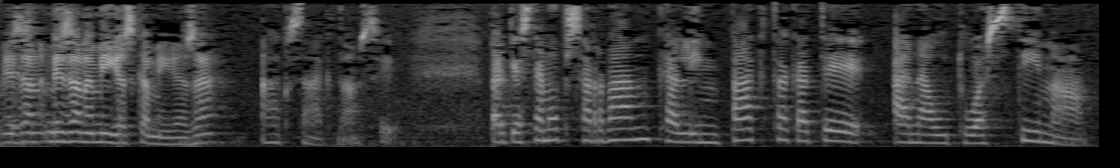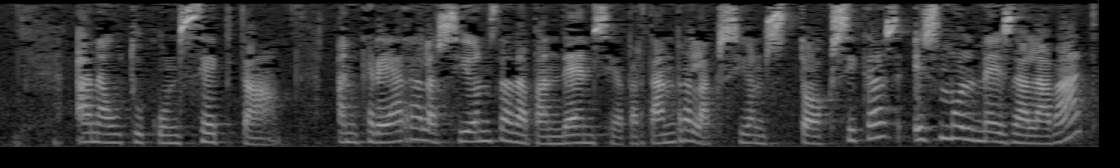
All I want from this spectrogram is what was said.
Més, en, més enemigues que amigues, eh? Exacte, sí. Perquè estem observant que l'impacte que té en autoestima, en autoconcepte, en crear relacions de dependència, per tant, relacions tòxiques, és molt més elevat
